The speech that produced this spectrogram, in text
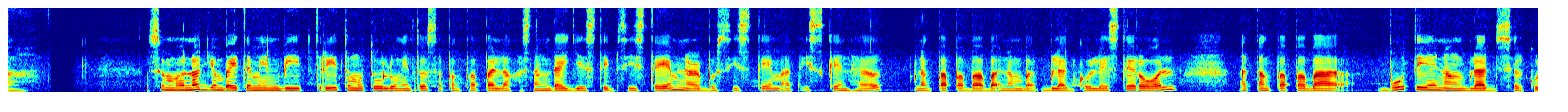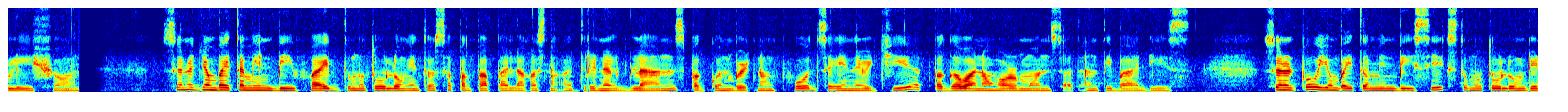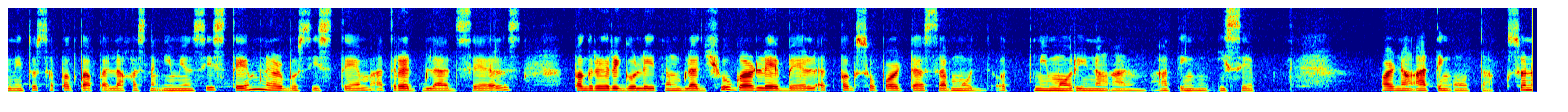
Sumunod yung vitamin B3, tumutulong ito sa pagpapalakas ng digestive system, nervous system at skin health, nagpapababa ng blood cholesterol at nagpapabuti ng blood circulation. Sunod yung vitamin B5, tumutulong ito sa pagpapalakas ng adrenal glands, pag-convert ng food sa energy at paggawa ng hormones at antibodies. Sunod po yung vitamin B6, tumutulong din ito sa pagpapalakas ng immune system, nervous system at red blood cells, pagre-regulate ng blood sugar level at pagsuporta sa mood at memory ng ating isip or ng ating utak. Sunod,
